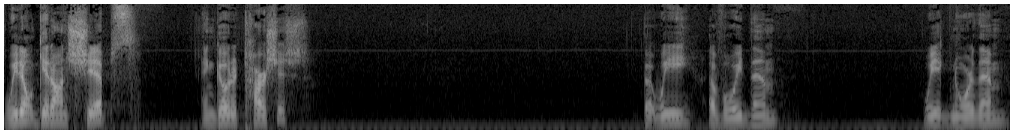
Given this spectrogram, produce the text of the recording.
We don't get on ships and go to Tarshish. But we avoid them. We ignore them.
